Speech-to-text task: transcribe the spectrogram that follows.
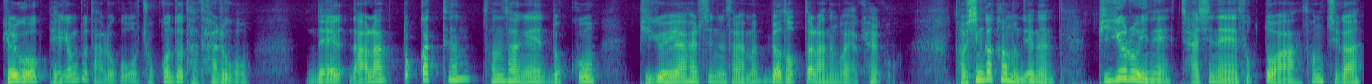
결국 배경도 다르고 조건도 다 다르고 내, 나랑 똑같은 선상에 놓고 비교해야 할 수 있는 사람은 몇 없다라는 거예요, 결국. 더 심각한 문제는 비교로 인해 자신의 속도와 성취가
